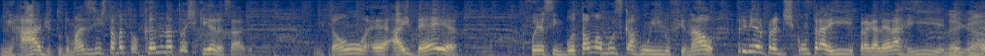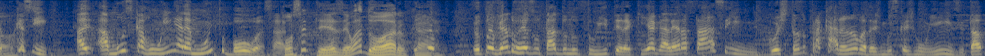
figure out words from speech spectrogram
em rádio e tudo mais, a gente tava tocando na tosqueira, sabe? Então, é, a ideia foi assim, botar uma música ruim no final, primeiro pra descontrair, pra galera rir. Legal. É, porque assim, a, a música ruim, ela é muito boa, sabe? Com certeza, eu adoro, cara. Eu tô vendo o resultado no Twitter aqui, a galera tá, assim, gostando pra caramba das músicas ruins e tal.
